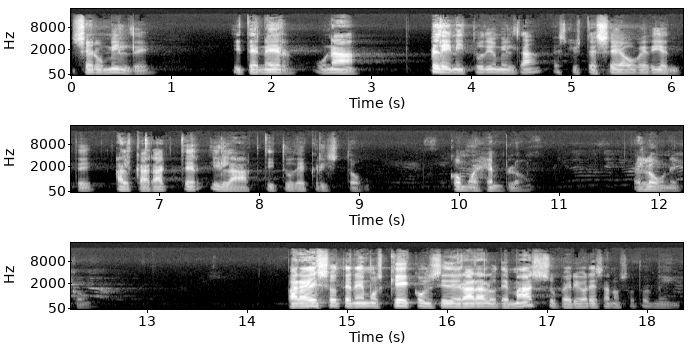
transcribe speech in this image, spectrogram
ser humilde y tener una plenitud de humildad es que usted sea obediente al carácter y la actitud de Cristo como ejemplo. Es lo único. Para eso tenemos que considerar a los demás superiores a nosotros mismos.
